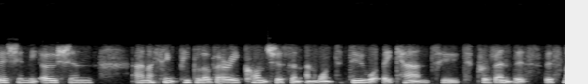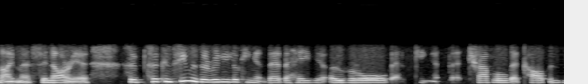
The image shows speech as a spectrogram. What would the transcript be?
fish in the oceans. And I think people are very conscious and, and want to do what they can to, to prevent this, this nightmare scenario. So, so consumers are really looking at their behavior overall. They're looking at their travel, their carbon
